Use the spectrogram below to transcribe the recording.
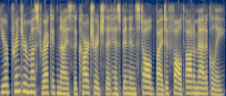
Your printer must recognize the cartridge that has been installed by default automatically.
